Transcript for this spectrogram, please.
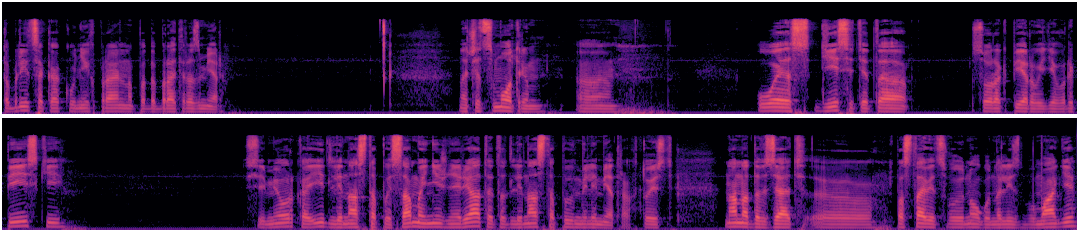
таблица, как у них правильно подобрать размер. Значит, смотрим. US э, 10 это 41 европейский. Семерка и длина стопы. Самый нижний ряд это длина стопы в миллиметрах. То есть нам надо взять, э, поставить свою ногу на лист бумаги,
